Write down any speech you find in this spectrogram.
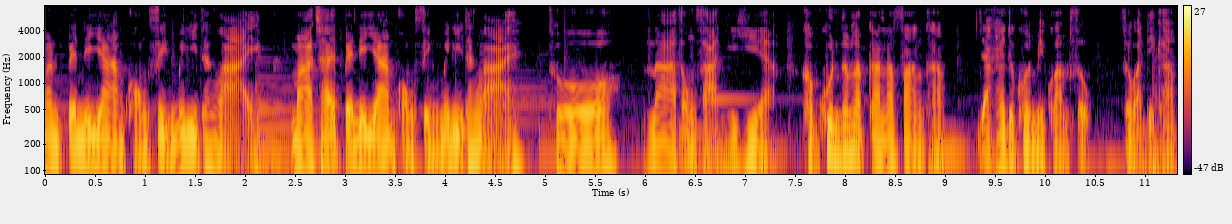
มันเป็นนิยามของสิ่งไม่ดีทั้งหลาย มาใช้เป็นนิยามของสิ่งไม่ดีทั้งหลาย โถน่าสงสารที่เฮียขอบคุณสำหรับการรับฟังครับ อยากให้ทุกคนมีความสุข สวัสดีครับ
